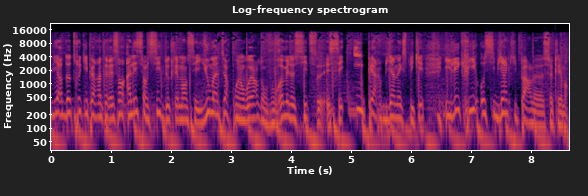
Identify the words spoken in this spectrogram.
lire d'autres trucs hyper intéressants. Allez sur le site de Clément, c'est youmatter.world. On vous remet le site et c'est hyper bien expliqué. Il écrit aussi bien qu'il parle, euh, ce Clément.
